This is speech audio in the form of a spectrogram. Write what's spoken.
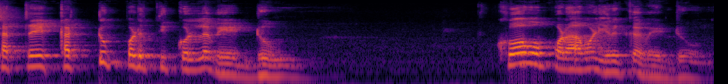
சற்றே கட்டுப்படுத்தி கொள்ள வேண்டும். கோபப்படாமல் இருக்க வேண்டும்.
